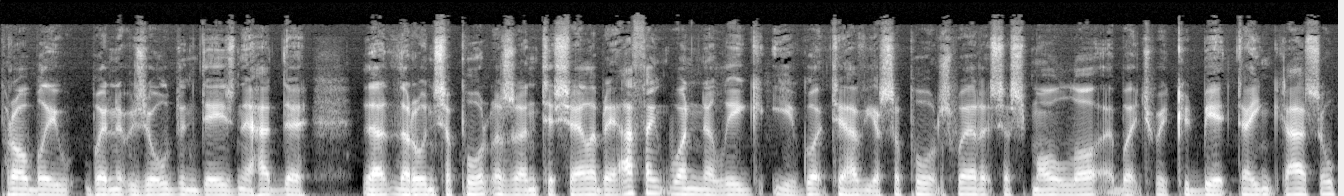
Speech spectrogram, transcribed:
probably when it was olden days and they had the, the their own supporters in to celebrate. I think winning the league, you've got to have your supporters where it's a small lot, which we could be at Tynecastle.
